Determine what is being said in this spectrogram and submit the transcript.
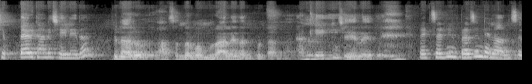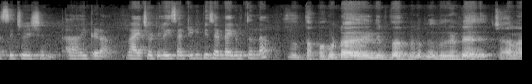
చెప్పారు కానీ చేయలేదా? చెప్పినారు. ఆ సందర్భం రాలేదు అనుకుంటాను. చేయలేదు. రైట్ సార్ నేను ప్రజెంట్ ఎలా ఉంది సార్ సిచ్యువేషన్ ఇక్కడ రాయచోటిలో ఈసారి టీడీపీ జెండా ఎగురుతుందా? తప్పకుండా ఎగురుతుంది మేడం. ఎందుకంటే చాలా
